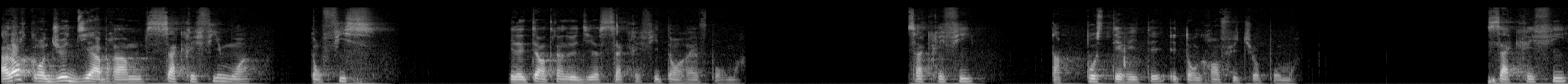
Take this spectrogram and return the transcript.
Alors quand Dieu dit à Abraham, sacrifie-moi ton fils, il était en train de dire, sacrifie ton rêve pour moi. Sacrifie ta postérité et ton grand futur pour moi. Sacrifie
